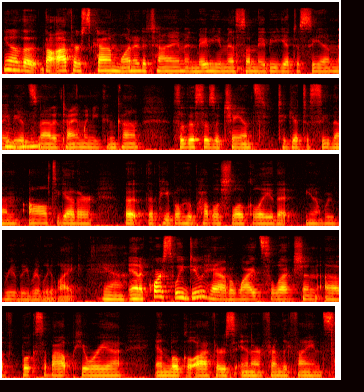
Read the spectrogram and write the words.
you know the the authors come one at a time and maybe you miss them maybe you get to see them maybe mm-hmm. it's not a time when you can come so this is a chance to get to see them all together the, the people who publish locally that you know we really really like. Yeah. And of course we do have a wide selection of books about Peoria and local authors in our Friendly Finds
